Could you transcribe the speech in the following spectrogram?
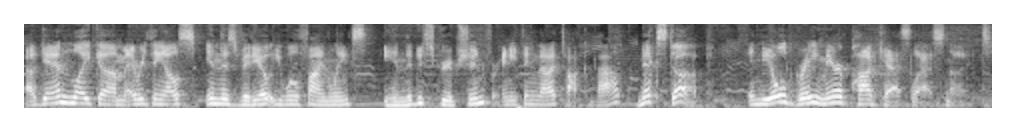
Again, like um, everything else in this video, you will find links in the description for anything that I talk about. Next up, in the Old Grey Mare podcast last night,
